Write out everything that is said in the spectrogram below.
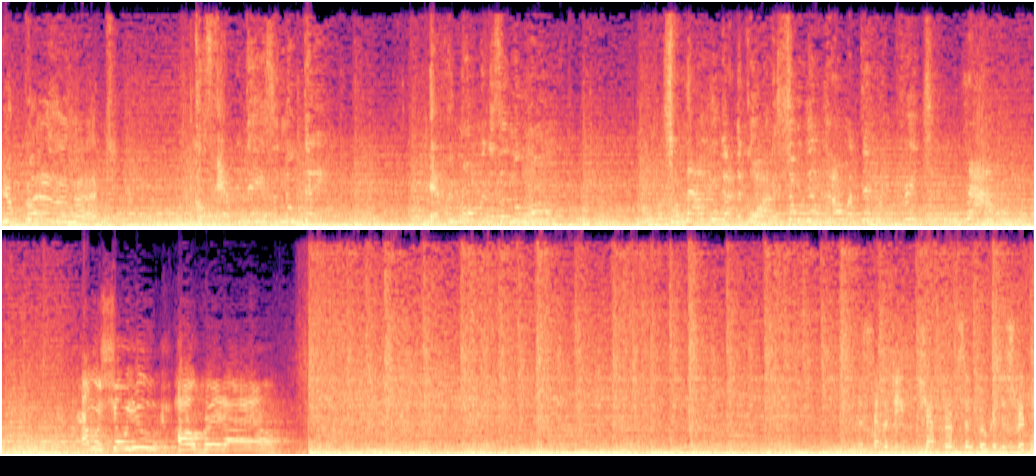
You're better than that! Because every day is a new day. Every moment is a new moment. So now you got to go out and show them that I'm a different creature. Now! I'm gonna show you how great I am. 17th chapter of St. Luke is written,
